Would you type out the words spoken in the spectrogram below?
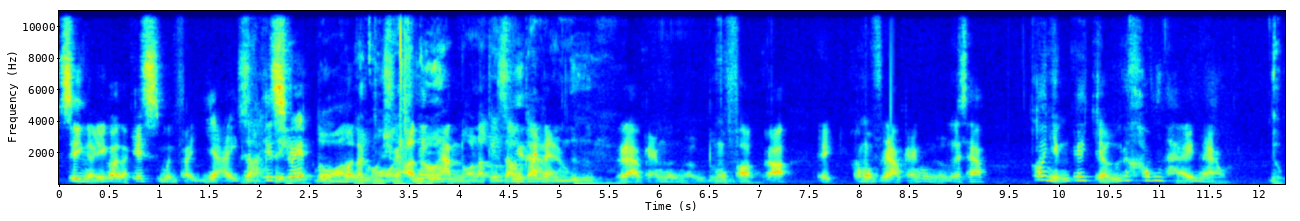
suy nghĩ coi là cái mình phải giải thích cái stress của mình là còn stress ở tiếng. Anh nó là cái rào như thế cản nào? ngôn ngữ. rào cản ngôn ngữ Đúng. một phần đó thì có một rào cản ngôn ngữ là sao có những cái chữ nó không thể nào đúng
